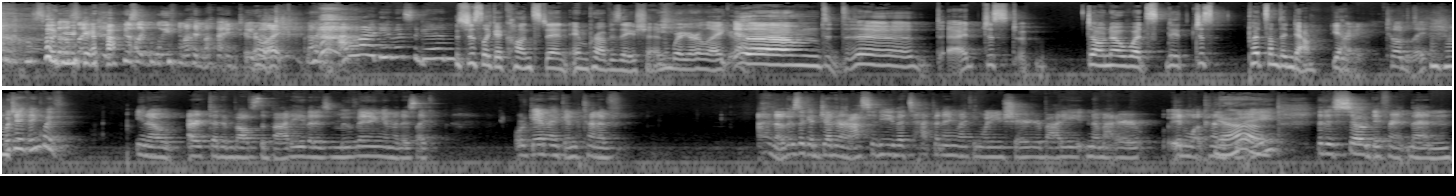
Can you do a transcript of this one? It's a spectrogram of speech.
practical skills, like Yeah. just like leave my mind. You You're know? like- You're like, how do I do this again? it's just like a constant improvisation where you're like, Yeah. um, d- d- I just don't know what's. Just put something down. Yeah. Right, totally. Mhm. Which I think with, you know, art that involves the body that is moving and that is like organic and kind of, I don't know, there's like a generosity that's happening. I think when you share your body, no matter in what kind Yeah. of way, that is so different than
